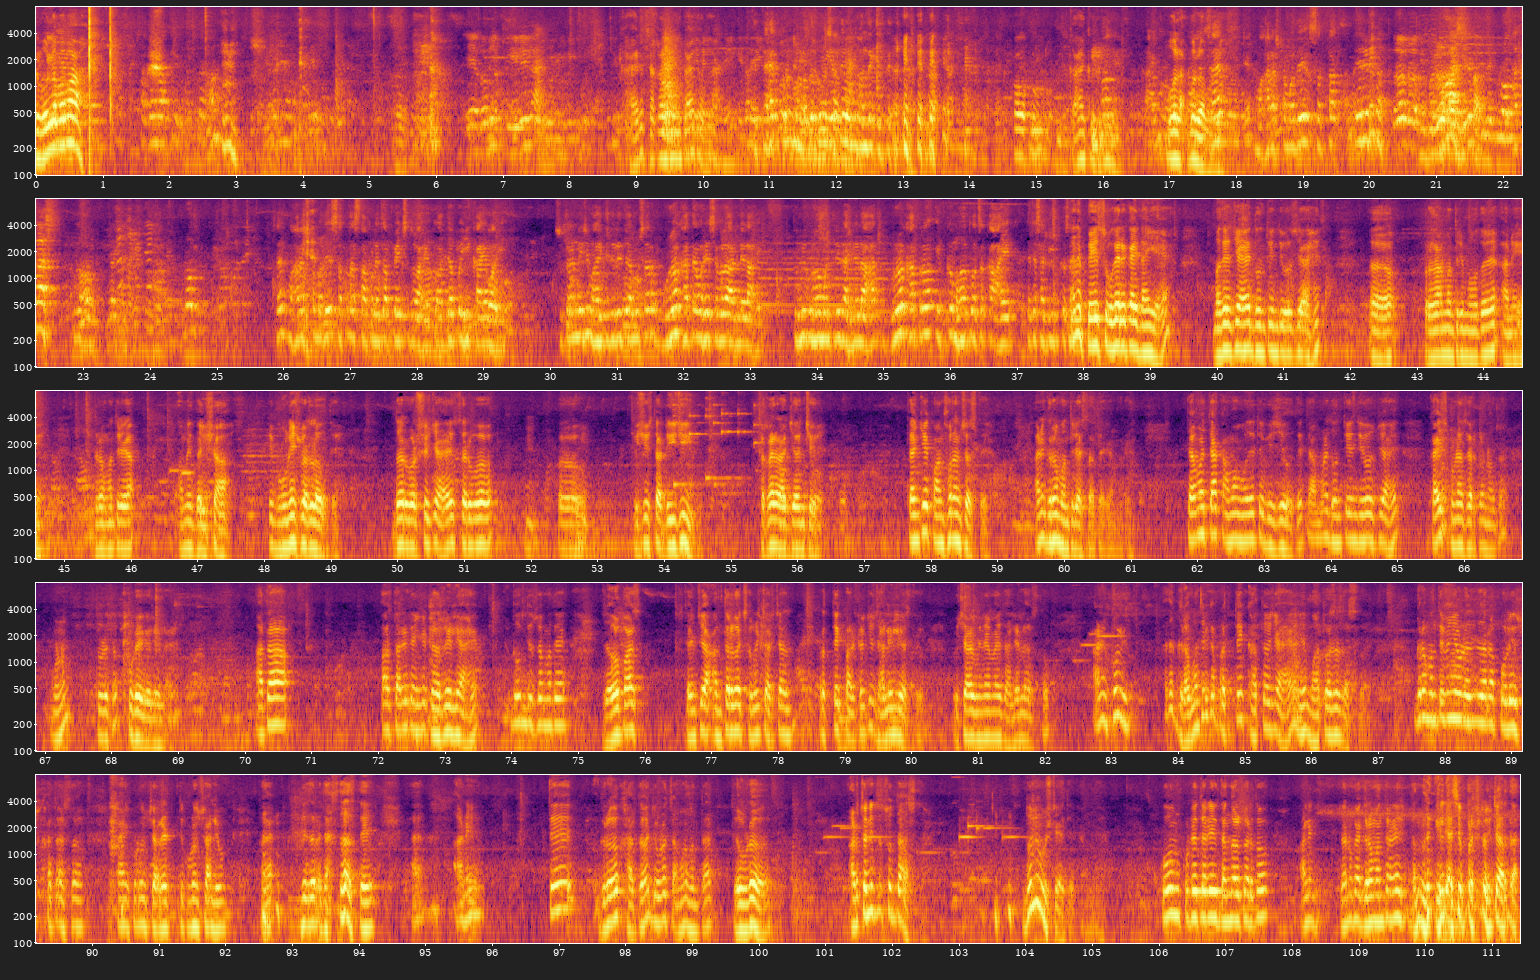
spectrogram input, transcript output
अरे बोललो बाबा. काय रे सकाळपासून काय करतो तयार करून म्हणून काय करू? बोला बोला बोला. साहेब महाराष्ट्रामध्ये सत्ता ते रेडी आकाश साहेब महाराष्ट्रामध्ये सत्ता स्थापनेचा पेच जो आहे तो अद्यापही कायम आहे. सूत्रांनी जी माहिती दिली त्यानुसार गृह खात्यावर हे सगळं आणलेलं आहे. तुम्ही गृहमंत्री राहिलेला आहात. गृह खातं इतकं महत्वाचं का आहे? त्याच्यासाठी इतकं नाही नाही पेस वगैरे काही नाही आहे. मध्ये जे आहे दोन तीन दिवस जे आहेत प्रधानमंत्री महोदय आणि गृहमंत्री अमित भाई शाह हे भुवनेश्वरला होते. दरवर्षी जे आहे सर्व विशेषतः डी जी सगळ्या राज्यांचे त्यांचे कॉन्फरन्स असते. आणि गृहमंत्री असतात त्याच्यामध्ये. त्यामुळे त्या कामामध्ये ते बिझी होते. त्यामुळे दोन तीन दिवस जे आहे काहीच होण्यासारखं नव्हतं. म्हणून थोडंसं पुढे गेलेलं आहे. आता पाच तारीख त्यांची ठरलेली आहे. दोन दिवसामध्ये जवळपास त्यांची अंतर्गत सगळी चर्चा प्रत्येक पार्टीची झालेली असते. विचारविनिमय झालेला असतो. आणि होईल. आता गृहमंत्री का प्रत्येक खातं जे आहे हे महत्त्वाचंच असतं. गृहमंत्री म्हणजे एवढं जरा पोलीस खातं असतं काय इकडून सॅलेट तिकडून सॅल्यूट काय? हे जरा जास्त असते. आणि ते ग्रह खातं जेवढं चांगलं म्हणतात तेवढं अडचणीचं सुद्धा असतं. दोन्ही गोष्टी आहेत त्याच्यामध्ये. कोण कुठेतरी दंगल करतो आणि जणू काय गृहमंत्र्याने दंगल केली असे प्रश्न विचारतात.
